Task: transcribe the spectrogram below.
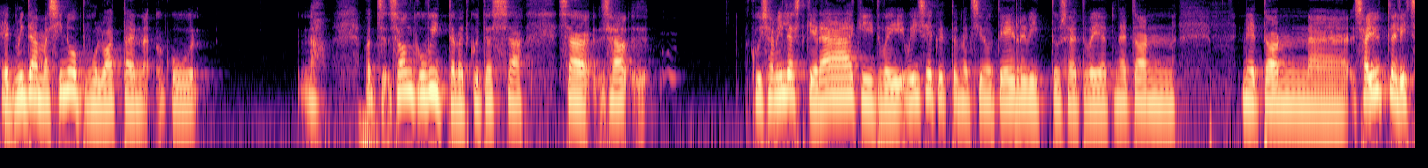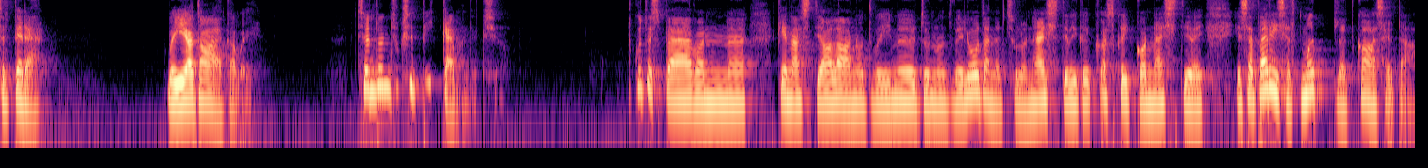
et mida ma sinu puhul vaatan nagu noh, vot see ongi huvitav, et kuidas sa, sa, sa kui sa millestki räägid või, või isegi ütleme, et sinu tervitused või et need on, need on, sa ei ütle lihtsalt tere või head aega või. see on, niisugused pikemad, eks ju. kuidas päev on kenasti alanud või möödunud või loodan, et sul on hästi või kas kõik on hästi või, ja sa päriselt mõtled ka seda.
